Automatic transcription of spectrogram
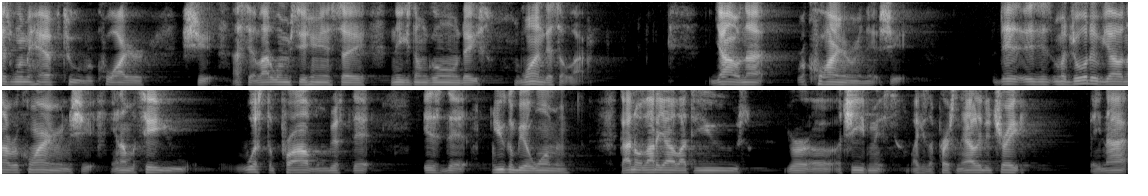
as women have to require shit. I said a lot of women sit here and say niggas don't go on dates. One, that's a lie. Y'all not requiring that shit. There is majority of y'all not requiring the shit. And I'm gonna tell you what's the problem with that is that you can be a woman. I know a lot of y'all like to use your uh, achievements like it's a personality trait they not,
